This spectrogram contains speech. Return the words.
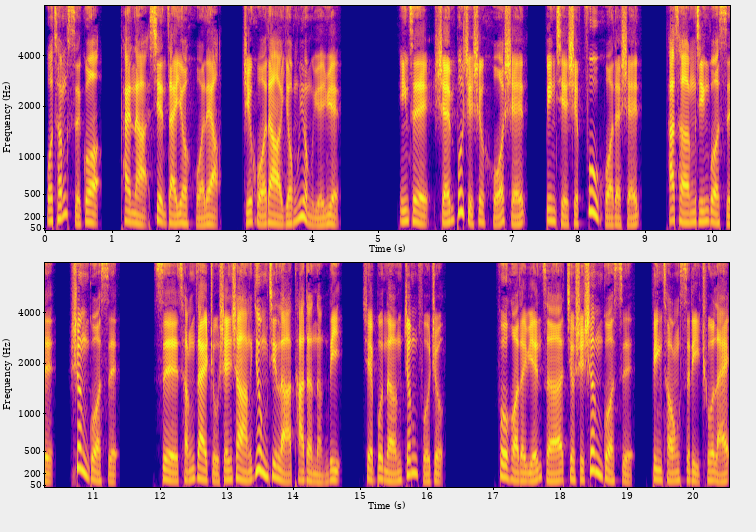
我曾死过，看那，现在又活了，直活到永永远远。因此，神不只是活神，并且是复活的神。他曾经过死，胜过死。死曾在主身上用尽了他的能力，却不能征服主。复活的原则就是胜过死，并从死里出来。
